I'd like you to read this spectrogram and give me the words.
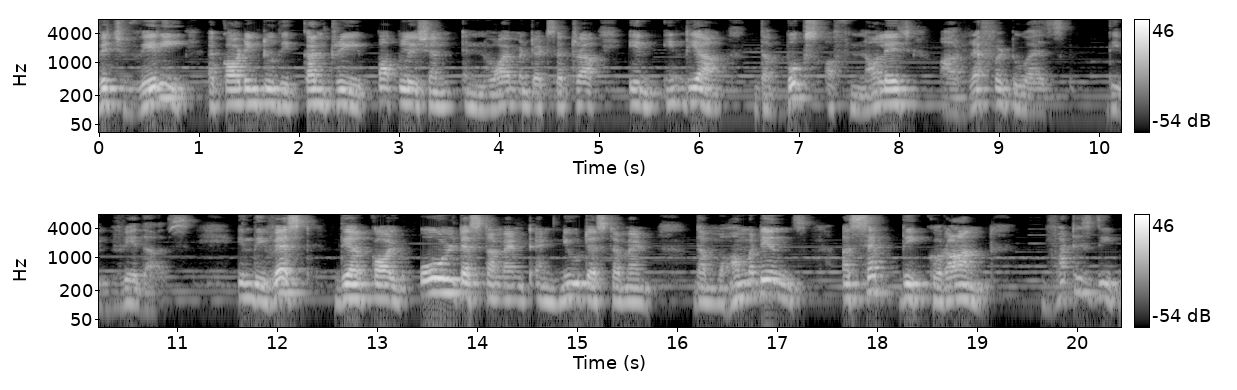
which vary according to the country, population, environment, etc. In India, the books of knowledge are referred to as the Vedas. In the West, they are called Old Testament and New Testament. The Mohammedans accept the Quran. What is the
